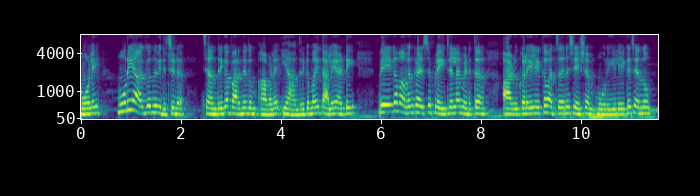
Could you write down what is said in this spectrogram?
മോളെ മുറിയാകെ ഒന്ന് വിരിച്ചിട് ചന്ദ്രിക പറഞ്ഞതും അവൾ യാന്ത്രികമായി തലയാട്ടി. വേഗം അവൻ കഴിച്ച പ്ലേറ്റ് എല്ലാം എടുത്ത് അടുക്കളയിലേക്ക് വച്ചതിന് ശേഷം മുറിയിലേക്ക് ചെന്നു.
